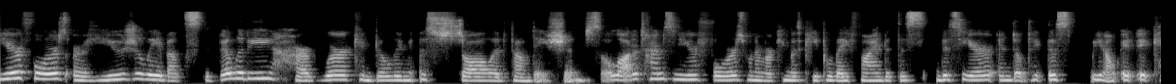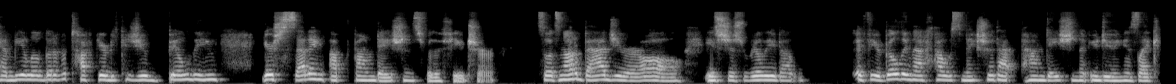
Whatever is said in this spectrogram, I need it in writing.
Year fours are usually about stability, hard work, and building a solid foundation. So a lot of times in year fours, when I'm working with people, they find that this this year, and don't take this, you know, it, it can be a little bit of a tough year because you're building, you're setting up foundations for the future. So it's not a bad year at all. It's just really about if you're building that house, make sure that foundation that you're doing is like,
